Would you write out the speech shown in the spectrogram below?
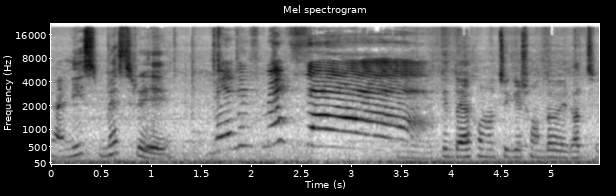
ভ্যানিস মেসরে। কিন্তু এখন হচ্ছে গিয়ে সন্ধ্যা হয়ে যাচ্ছে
